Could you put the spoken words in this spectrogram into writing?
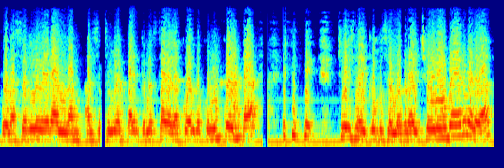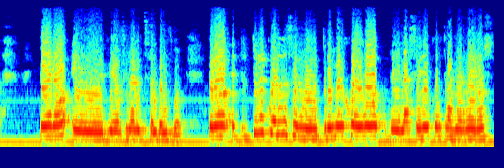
por hacerle ver al, al señor padre que no estaba de acuerdo con la cuenta, quién sabe cómo se lo habrá hecho ver, ¿verdad? Pero eh, finalmente es el béisbol. Pero eh, tú recuerdas en el primer juego de la serie contra Guerreros,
